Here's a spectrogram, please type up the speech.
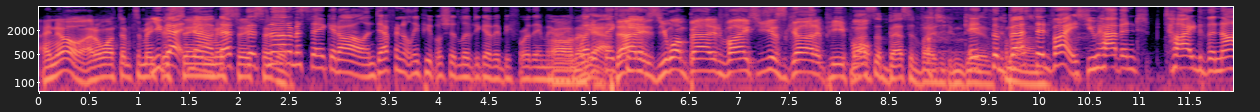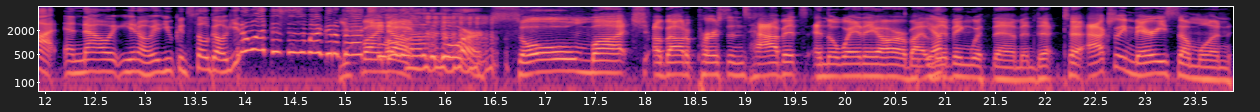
I know. I don't want them to make You the got same no. That's mistakes. that's I not did. a mistake at all, and definitely people should live together before they marry. Oh, what that's, if they that can't? is- You want bad advice? You just got it, people. That's the best advice you can give. it's the Come best on. advice. You haven't tied the knot, and now you know you can still go. You know what? This isn't I'm going to back find out- out of the door. so much about a person's habits and the way they are by Yep. living with them and to, to actually marry someone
